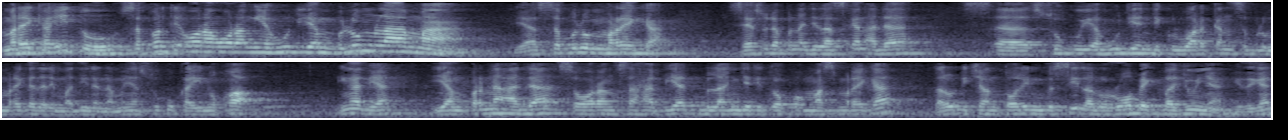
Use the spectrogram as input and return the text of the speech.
Mereka itu seperti orang-orang Yahudi yang belum lama ya sebelum mereka. Saya sudah pernah jelaskan ada uh, suku Yahudi yang dikeluarkan sebelum mereka dari Madinah namanya suku Kainuqa. Ingat ya, yang pernah ada seorang sahabiat belanja di toko emas mereka, lalu dicantolin besi, lalu robek bajunya, gitu kan?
